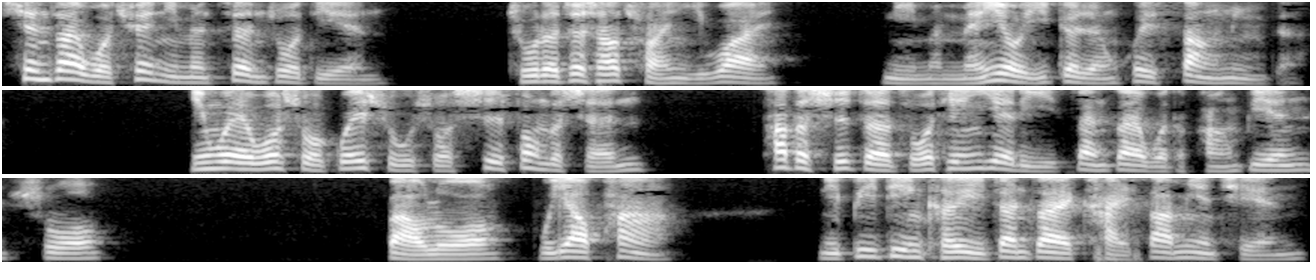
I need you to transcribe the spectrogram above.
现在我劝你们振作点，除了这艘船以外，你们没有一个人会丧命的。”因为我所归属、所侍奉的神，他的使者昨天夜里站在我的旁边，说：“保罗，不要怕，你必定可以站在凯撒面前。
